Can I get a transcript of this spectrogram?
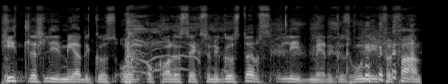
Hitlers livmedicus och, och Karl XVI Gustavs livmedicus. Hon är ju för fan,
